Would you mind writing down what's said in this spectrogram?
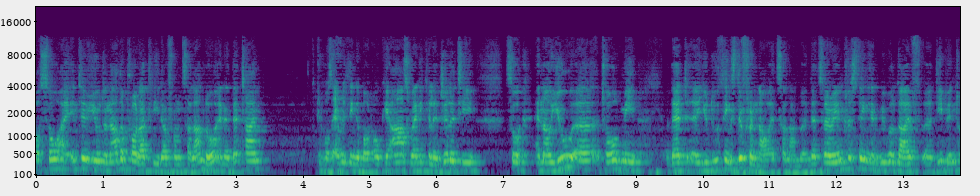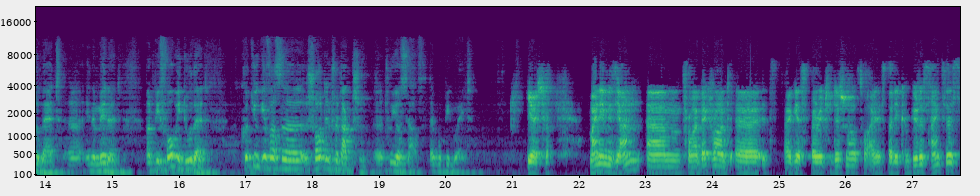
or so, I interviewed another product leader from Zalando, and at that time, it was everything about OKRs, radical agility. So, and now you uh, told me that uh, you do things different now at Zalando, and that's very interesting. And we will dive uh, deep into that uh, in a minute. But before we do that, could you give us a short introduction uh, to yourself? That would be great. Yeah, sure. My name is Jan. Um, from my background, uh, it's, I guess, very traditional. So I studied computer sciences.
